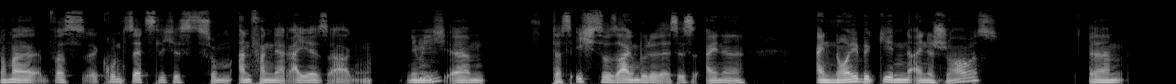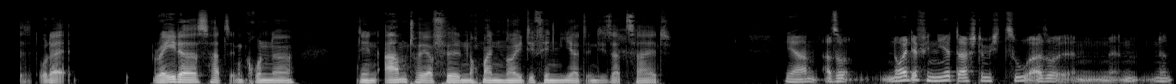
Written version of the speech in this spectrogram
noch mal was äh, Grundsätzliches zum Anfang der Reihe sagen. Nämlich, mhm. ähm, dass ich so sagen würde, es ist eine ein Neubeginn eines Genres. Ähm, oder Raiders hat im Grunde den Abenteuerfilm nochmal neu definiert in dieser Zeit. Ja, also neu definiert, da stimme ich zu. Also eine, eine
